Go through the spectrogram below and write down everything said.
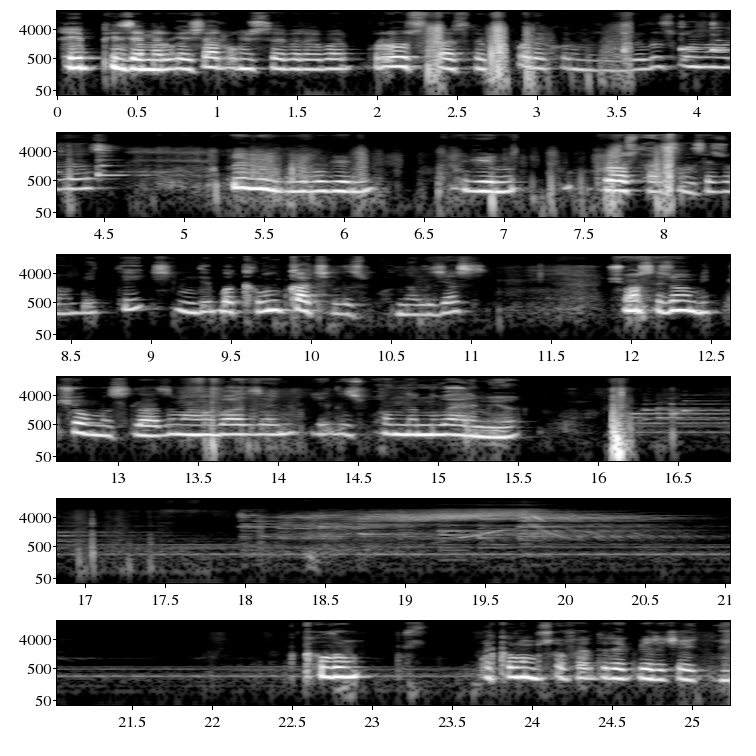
Hepinize merhaba arkadaşlar. Bugün sizle beraber Brawl Stars'ta kupa rekorumuzu yıldız puan alacağız. Bildiğiniz gibi bugün bugün Brawl Stars'ın sezonu bitti. Şimdi bakalım kaç yıldız puan alacağız. Şu an sezon bitmiş olması lazım ama bazen yıldız puanlarını vermiyor. Bakalım bakalım bu sefer direkt verecek mi?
